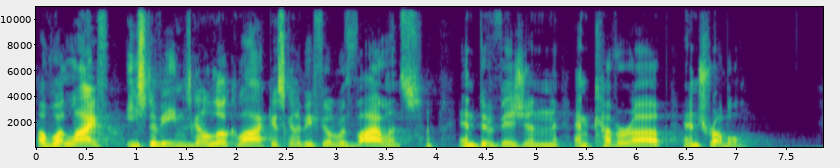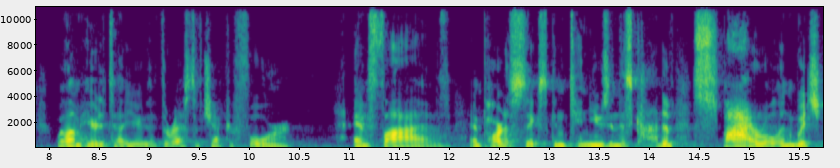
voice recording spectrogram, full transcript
of what life east of Eden is going to look like. It's going to be filled with violence and division and cover up and trouble. Well, I'm here to tell you that the rest of chapter 4 and 5 and part of 6 continues in this kind of spiral in which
